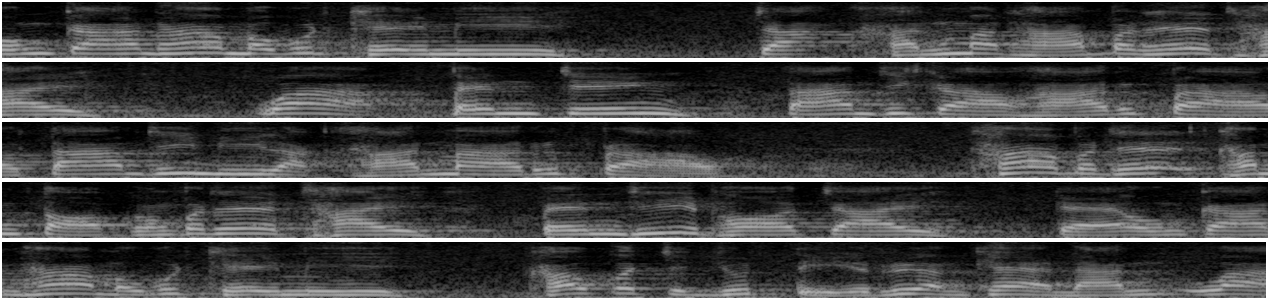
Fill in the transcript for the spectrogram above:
องค์การห้ามอาวุธเคมีจะหันมาถามประเทศไทย ว่าเป็นจริงตามที่กล่าวหาหรือเปล่า ตามที่มีหลักฐานมาหรือเปล่า ถ้าประเทศคำตอบของประเทศไทยเป็นที่พอใจแก่องค์การห้ามอาวุธเคมี เขาก็จะยุติเรื่องแค่นั้นว่า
